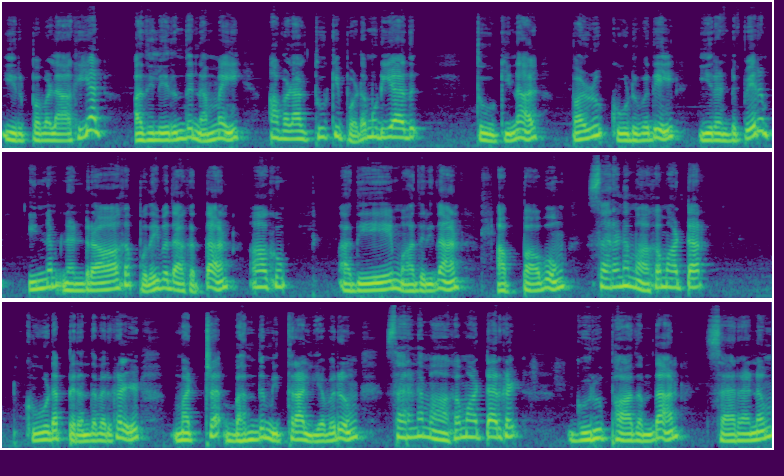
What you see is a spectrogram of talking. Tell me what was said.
இருப்பவளாகியால் அதிலிருந்து நம்மை அவளால் தூக்கி போட முடியாது. தூக்கினால் பழு கூடுவதில் இரண்டு பேரும் இன்னும் நன்றாக புதைவதாகத்தான் ஆகும். அதே மாதிரிதான் அப்பாவும் சரணமாக மாட்டார். கூட பிறந்தவர்கள் மற்ற பந்து மித்ரால் எவரும் சரணமாக மாட்டார்கள். குரு பாதம்தான் சரணம்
